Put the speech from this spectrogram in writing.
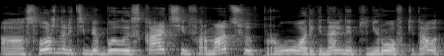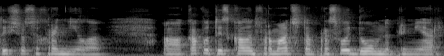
А сложно ли тебе было искать информацию про оригинальные планировки, да, вот ты все сохранила. А как вот ты искала информацию там про свой дом, например?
